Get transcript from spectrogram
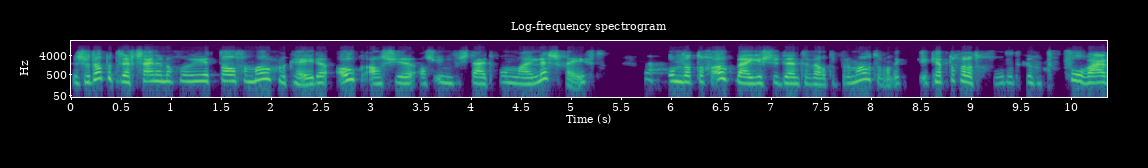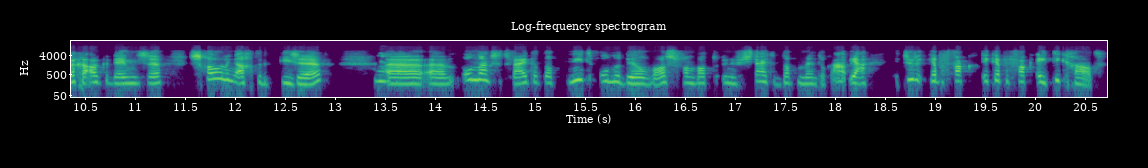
Dus wat dat betreft zijn er nog wel weer tal van mogelijkheden, ook als je als universiteit online lesgeeft, ja. om dat toch ook bij je studenten wel te promoten. Want ik, ik heb toch wel het gevoel dat ik een volwaardige academische scholing achter de kiezen heb. Ja. Uh, um, ondanks het feit dat dat niet onderdeel was van wat de universiteit op dat moment ook aan. Ja, natuurlijk, ik heb een vak, ik heb een vak ethiek gehad.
